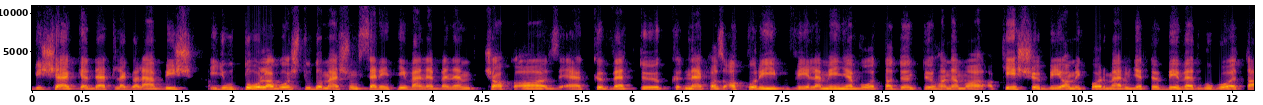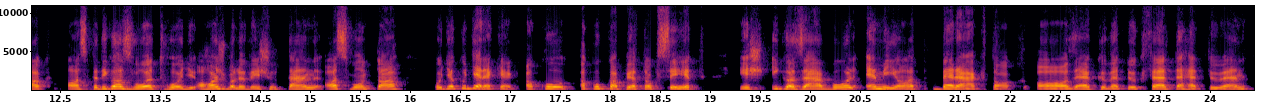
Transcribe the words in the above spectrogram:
viselkedett, legalábbis így utólagos tudomásunk szerint, nyilván ebben nem csak az elkövetőknek az akkori véleménye volt a döntő, hanem a, későbbi, amikor már ugye több évet googoltak, az pedig az volt, hogy a hasba lövés után azt mondta, hogy akkor gyerekek, akkor, akkor kapjatok szét, és igazából emiatt berágtak az elkövetők feltehetően,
